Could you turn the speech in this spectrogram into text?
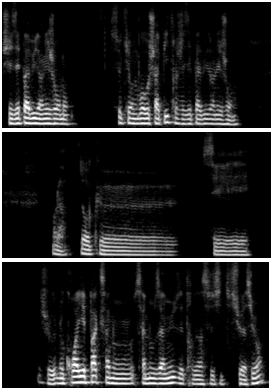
Je ne les ai pas vus dans les journaux. Ceux qui ont voit au chapitre, je ne les ai pas vus dans les journaux. Voilà. Donc, euh, c'est. Je ne croyais pas que ça nous, ça nous amuse d'être dans cette situation.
